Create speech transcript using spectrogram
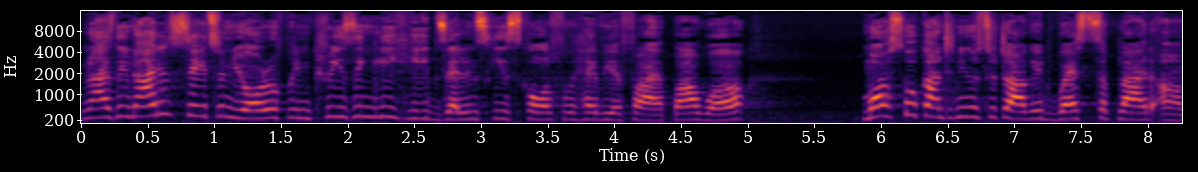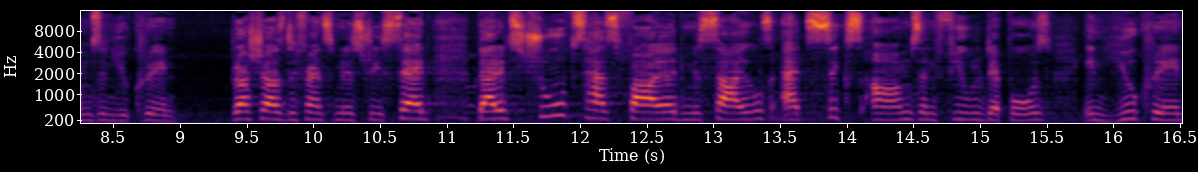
Now, as the United States and Europe increasingly heed Zelensky's call for heavier firepower, Moscow continues to target West-supplied arms in Ukraine. Russia's defense ministry said that its troops has fired missiles at six arms and fuel depots in Ukraine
